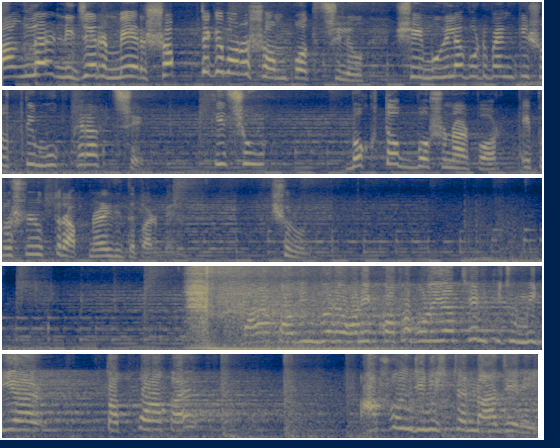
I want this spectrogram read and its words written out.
বাংলার নিজের মেয়ের সব থেকে বড় সম্পদ ছিল, সেই মহিলা ভোট ব্যাংক কি সত্যি মুখ ফেরাচ্ছে? কিছু বক্তব্য শোনার পর এই প্রশ্নের উত্তর আপনারাই দিতে পারবেন। শুনুন। তারা কদিন ধরে অনেক কথা বলে যাচ্ছেন কিছু মিডিয়ার তৎপরতায়। আসল জিনিসটা না জেনেই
